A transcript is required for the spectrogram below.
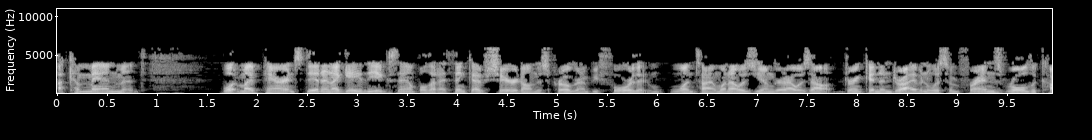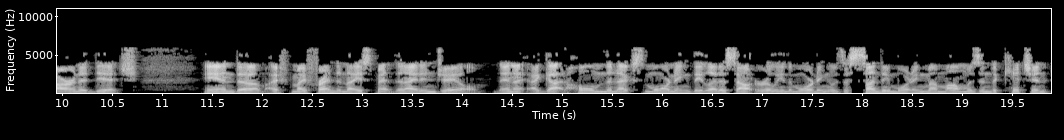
a commandment. What my parents did, and I gave the example that I think I've shared on this program before that one time when I was younger, I was out drinking and driving with some friends, rolled a car in a ditch, and uh, I, my friend and I spent the night in jail. And I, I got home the next morning. They let us out early in the morning. It was a Sunday morning. My mom was in the kitchen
